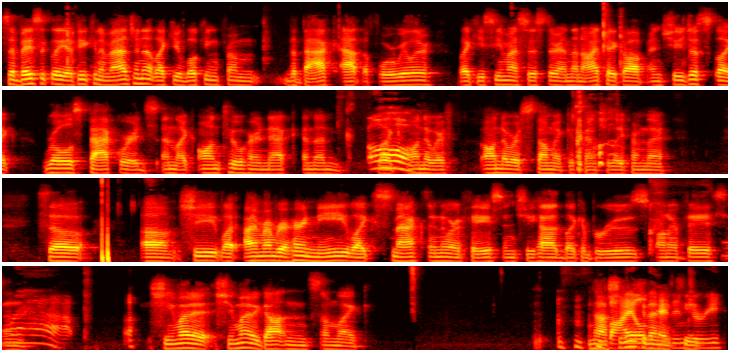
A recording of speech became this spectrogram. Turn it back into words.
so basically, if you can imagine it, like you're looking from the back at the four wheeler, like you see my sister, and then I take off, and she just like rolls backwards and like onto her neck, and then like Oh, onto her onto her stomach, essentially from there. So, um, she like I remember her knee like smacked into her face, and she had like a bruise on her face, and she might have she might have gotten some like no, she didn't get any teeth. injury.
